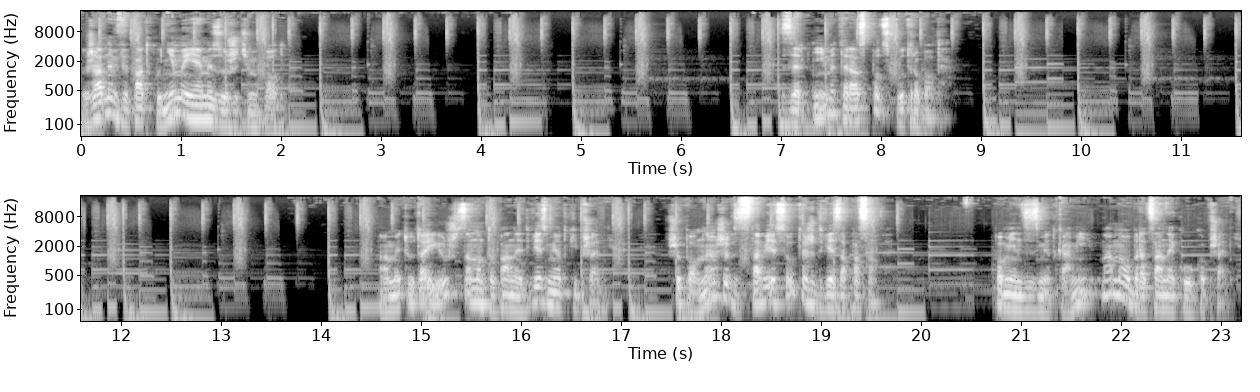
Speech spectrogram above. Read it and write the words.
w żadnym wypadku nie myjemy z użyciem wody. Zerknijmy teraz pod spód robota. Mamy tutaj już zamontowane dwie zmiotki przednie. Przypomnę, że w zestawie są też dwie zapasowe. Pomiędzy zmiotkami mamy obracane kółko przednie.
